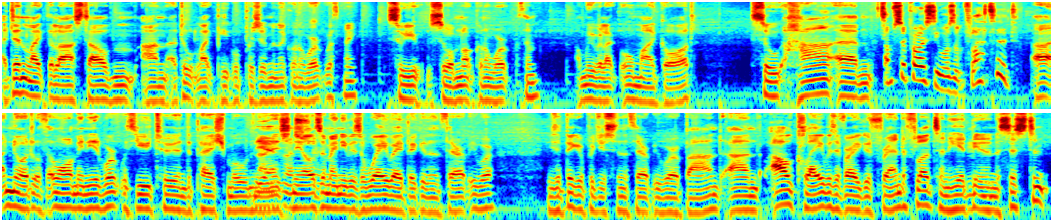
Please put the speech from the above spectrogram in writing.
"I didn't like the last album, and I don't like people presuming they're going to work with me. So you, so I'm not going to work with him." And we were like, "Oh my god!" So ha, um, I'm surprised he wasn't flattered. uh, no, I don't. Th- well, I mean, he'd worked with U2 and Depeche Mode, and Yeah, Inch Nails. true. I mean, he was way, way bigger than Therapy were. He's a bigger producer than Therapy were a band. And Al Clay was a very good friend of Flood's, and he had been Mm. an assistant.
